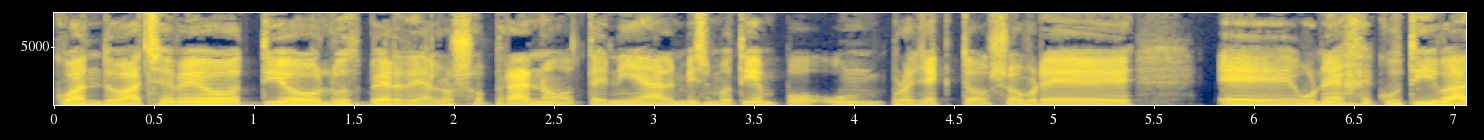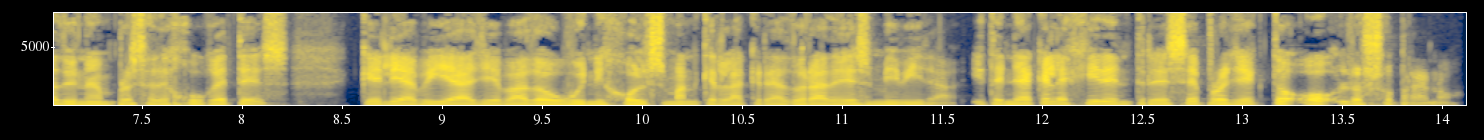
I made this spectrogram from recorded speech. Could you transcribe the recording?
cuando HBO dio luz verde a Los Soprano, tenía al mismo tiempo un proyecto sobre eh, una ejecutiva de una empresa de juguetes que le había llevado Winnie Holzman, que era la creadora de Es mi vida, y tenía que elegir entre ese proyecto o Los Soprano.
